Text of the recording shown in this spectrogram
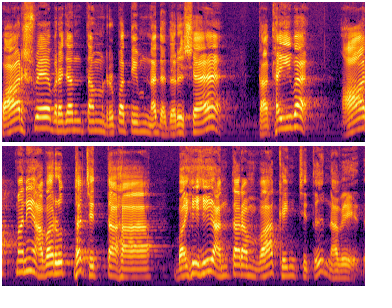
பார்ஷ்வே விரஜந்தம் நிருபத்திம் ந ததர்ஷ ததைவ ஆத்மனி அவருத்த சித்தா பகிஹி அந்தரம் வா கிஞ்சித்து நவேத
